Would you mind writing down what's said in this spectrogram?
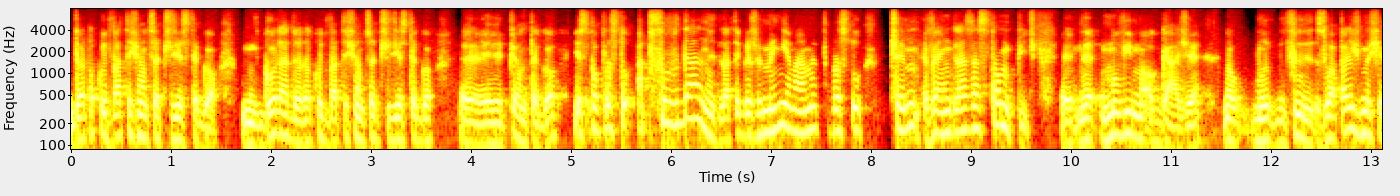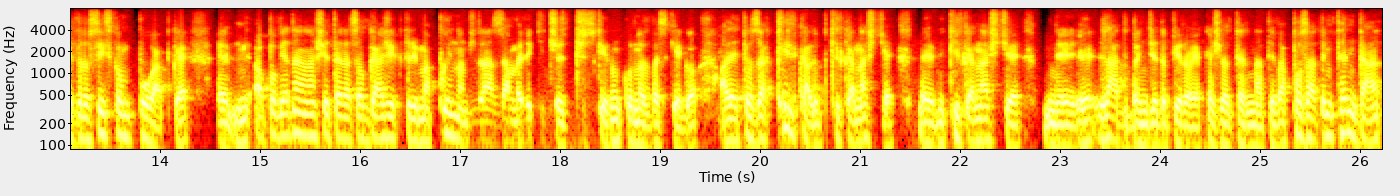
do roku 2030, góra do roku 2035 jest po prostu absurdalny, dlatego że my nie mamy po prostu czym węgla zastąpić. Mówimy o gazie. No, złapaliśmy się w rosyjską pułapkę. Opowiada nam się teraz o gazie, który ma płynąć do nas z Ameryki czy, czy z kierunku norweskiego, ale to za kilka lub kilkanaście, kilkanaście lat będzie dopiero jakaś alternatywa. Poza tym ten, da,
